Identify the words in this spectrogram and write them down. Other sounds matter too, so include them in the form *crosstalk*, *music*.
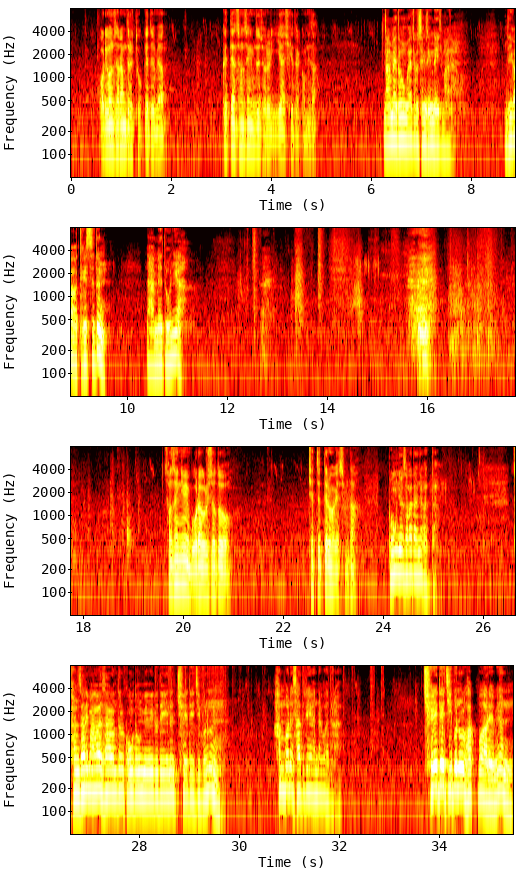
어려운 사람들을 돕게 되면 그땐 선생님도 저를 이해하시게 될 겁니다. 남의 돈 가지고 생색내지 마라. 네가 어떻게 쓰든 남의 돈이야. 선생님이 뭐라 그러셔도 제 뜻대로 하겠습니다. 복여사가 다녀갔다. 천사리 마을 사람들 공동 명의로 되어 있는 최대 지분은 한 번에 사들여야 한다고 하더라. 최대 지분을 확보하려면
